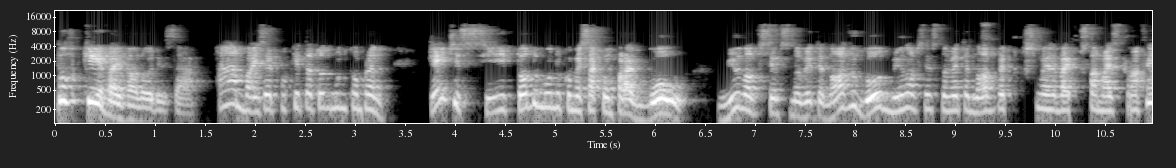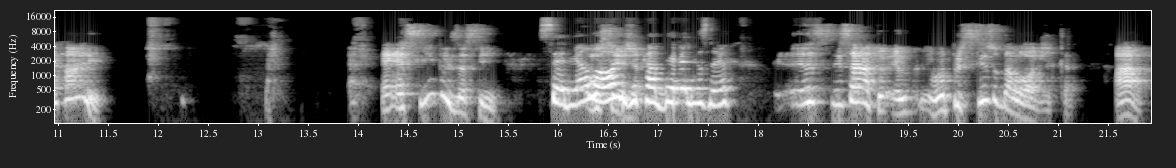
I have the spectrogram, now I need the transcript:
Por que vai valorizar? Ah, mas é porque está todo mundo comprando. Gente, se todo mundo começar a comprar Gol 1999, o Gol 1999 vai custar, vai custar mais que uma Ferrari. É, é simples assim. Seria a Ou lógica seja, deles, né? Exato. Eu, eu preciso da lógica. Ah,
